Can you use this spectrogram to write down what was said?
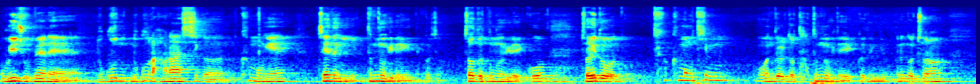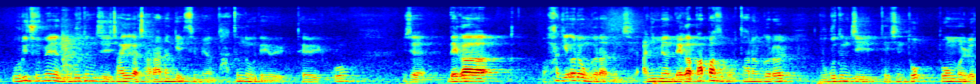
우리 주변에 누구 누구나 하나씩은 크몽에 재능이 등록이 되어 있는 거죠. 저도 등록이 되어 있고 저희도 크몽 팀원들도 다 등록이 되어 있거든요. 그런 것처럼 우리 주변에 누구든지 자기가 잘하는 게 있으면 다 등록이 되어, 되어 있고 이제 내가 하기 어려운 거라든지 아니면 내가 바빠서 못하는 거를 누구든지 대신 도, 도움을 요-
